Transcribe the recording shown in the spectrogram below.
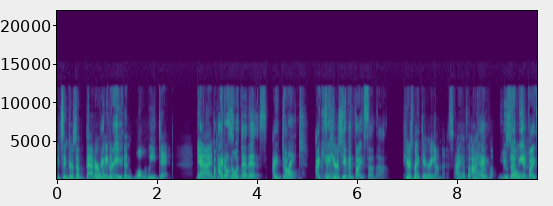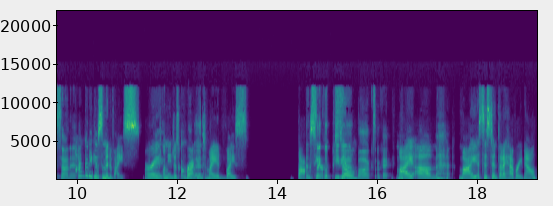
i just think there's a better way to do than what we did Yeah, and but I don't know what that is. I don't. Right. I can't even here's- give advice on that. here's my theory on this i have i have you so give me advice on it. i'm going to give some advice all right Okay, let me just crack into my advice box. Encyclopedia So- box. Okay. my um my assistant that I have right now,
